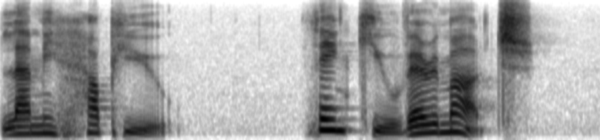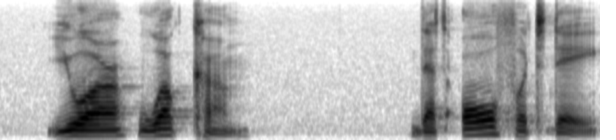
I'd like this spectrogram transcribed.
let me help you. Thank you very much. You are welcome. That's all for today.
